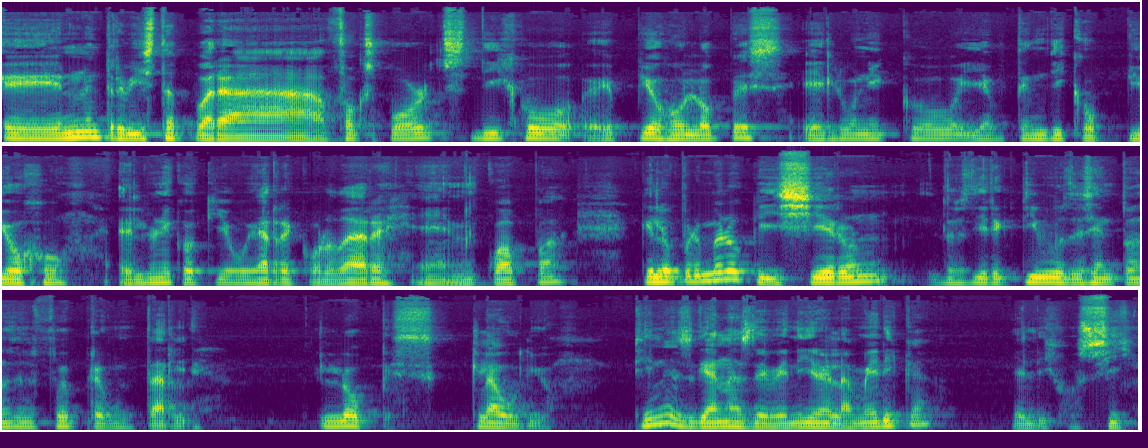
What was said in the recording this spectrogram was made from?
eh, en una entrevista para Fox Sports dijo eh, Piojo López, el único y auténtico Piojo, el único que yo voy a recordar en Cuapa, que lo primero que hicieron los directivos de ese entonces fue preguntarle, López, Claudio, ¿tienes ganas de venir a la América? Él dijo, sí,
